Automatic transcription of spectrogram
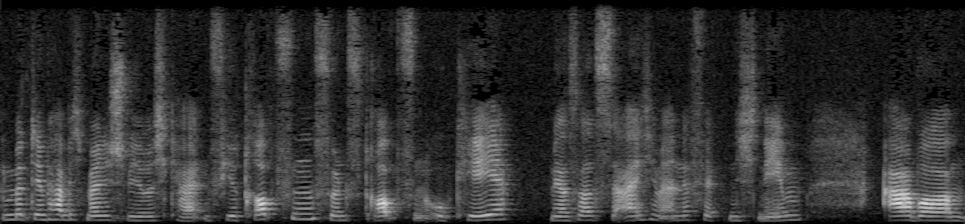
mit dem habe ich meine Schwierigkeiten. Vier Tropfen, fünf Tropfen, okay. Mehr sollst du eigentlich im Endeffekt nicht nehmen. Aber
